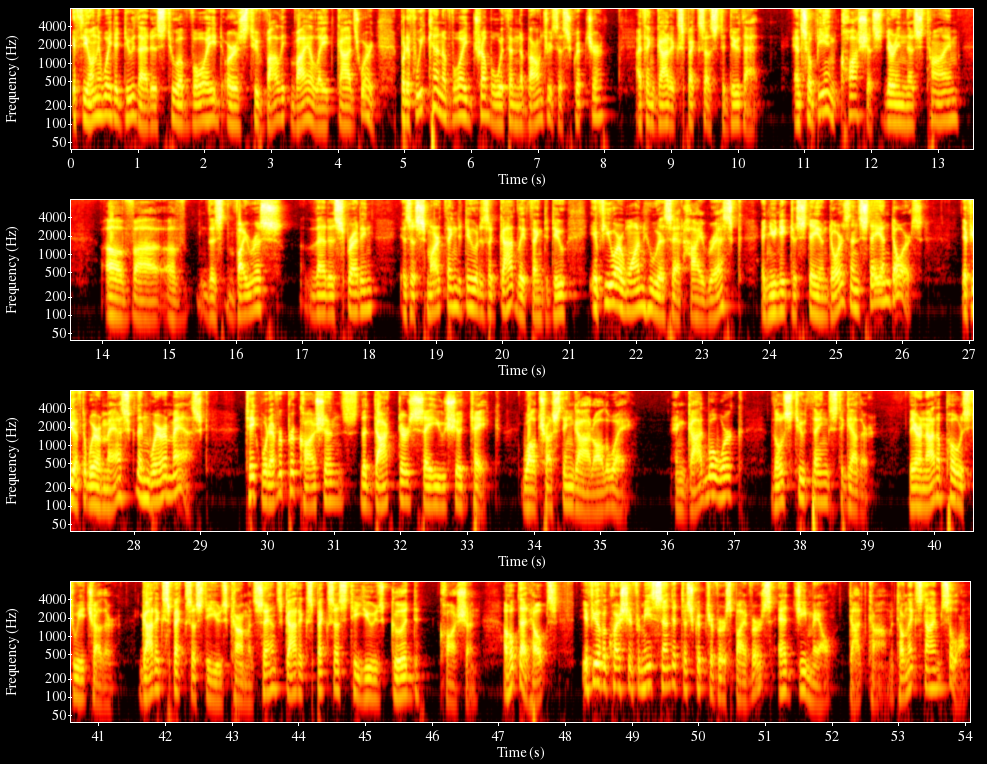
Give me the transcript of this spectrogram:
if the only way to do that is to avoid or is to violate God's word. But if we can avoid trouble within the boundaries of Scripture, I think God expects us to do that. And so being cautious during this time of, uh, of this virus that is spreading is a smart thing to do. It is a godly thing to do. If you are one who is at high risk and you need to stay indoors, then stay indoors. If you have to wear a mask, then wear a mask. Take whatever precautions the doctors say you should take while trusting God all the way. And God will work those two things together. They are not opposed to each other. God expects us to use common sense. God expects us to use good caution. I hope that helps. If you have a question for me, send it to scripture verse by verse at gmail.com. Until next time, so long.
